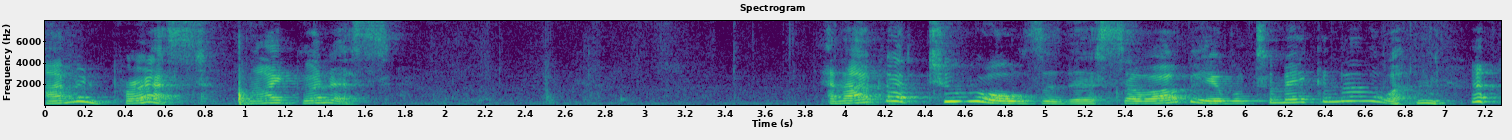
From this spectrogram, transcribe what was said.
I'm impressed. My goodness. And I've got two rolls of this, so I'll be able to make another one.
